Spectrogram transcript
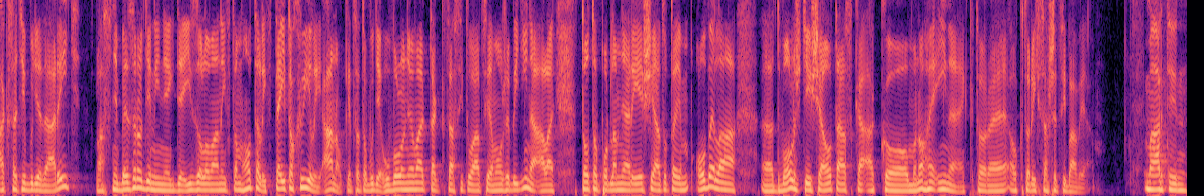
ak sa ti bude dariť, vlastne bez rodiny niekde izolovaný v tom hoteli. V tejto chvíli, áno, keď sa to bude uvoľňovať, tak tá situácia môže byť iná, ale toto podľa mňa riešia a toto je oveľa e, dôležitejšia otázka ako mnohé iné, ktoré, o ktorých sa všetci bavia. Martin,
